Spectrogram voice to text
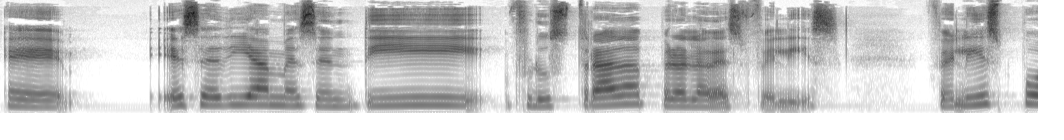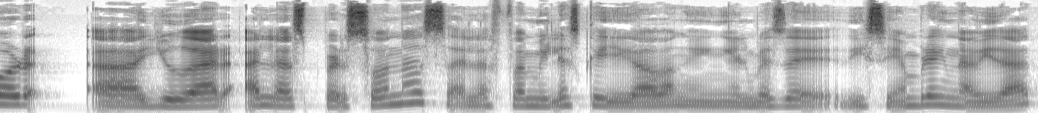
Eh, ese día me sentí frustrada, pero a la vez feliz. Feliz por ayudar a las personas, a las familias que llegaban en el mes de diciembre, en Navidad,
